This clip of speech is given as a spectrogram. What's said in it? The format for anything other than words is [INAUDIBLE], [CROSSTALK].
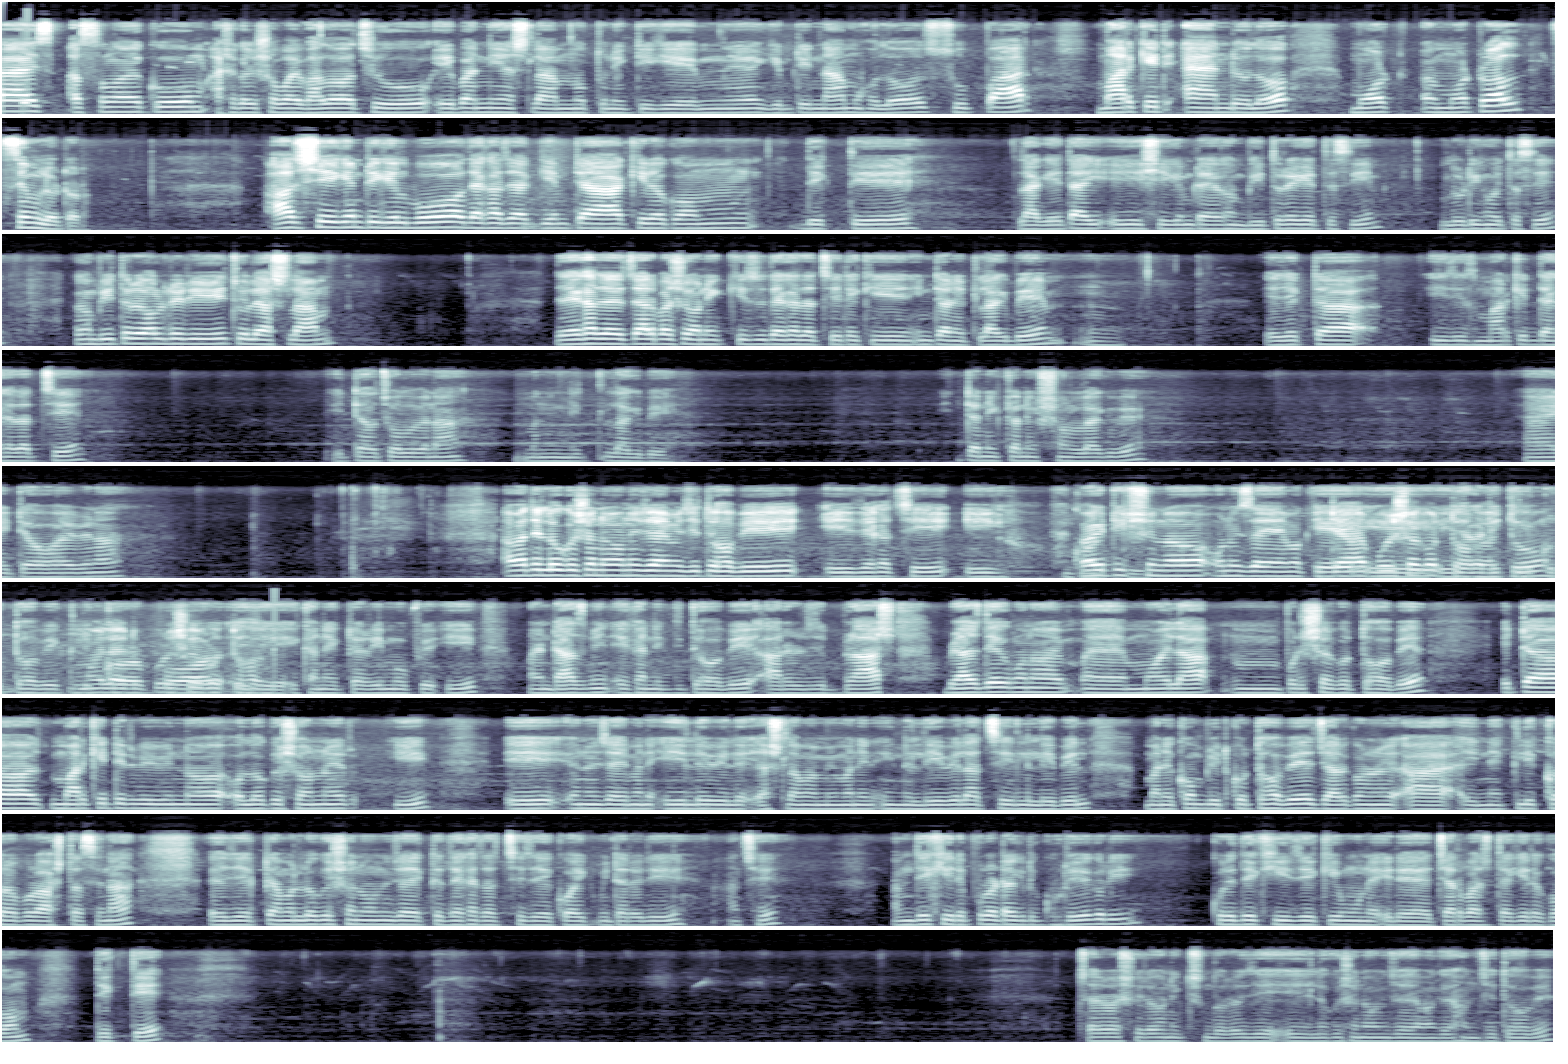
Guys আসসালামু আলাইকুম আশা করি সবাই ভালো আছো। এবার নিয়ে আসলাম নতুন একটি গেম গেমটির নাম হলো সুপার মার্কেট অ্যান্ড হলো মোটরল সিমুলেটর। আজ সেই গেমটি খেলব। দেখা যাক গেমটা কীরকম দেখতে লাগে। তাই এই সেই গেমটা এখন ভিতরে গেতেছি। লোডিং হইতেছে। এখন ভিতরে অলরেডি চলে আসলাম। দেখা যায় চারপাশে অনেক কিছু দেখা যাচ্ছে। এটা কি ইন্টারনেট লাগবে? এই যে একটা, এই যে মার্কেট দেখা যাচ্ছে। এটাও চলবে না মানে নেট লাগবে। ইন্টারনেট কানেকশন লাগবে। হ্যাঁ এটাও হবে না। আমাদের লোকেশন অনুযায়ী আমি যেতে হবে এই দেখাচ্ছে এই কয়েকটিকশন অনুযায়ী আমাকে এটা এই- পরিষ্কার এই করতে হবে তো। করতে হবে ময়লাটা পরিষ্কার করতে হবে। এখানে একটা রিমুভ ই মানে ডাস্টবিন এখানে দিতে হবে। আর যে ব্রাশ ব্রাশ দিয়ে মনে হয় ময়লা পরিষ্কার করতে হবে। এটা মার্কেটের বিভিন্ন লোকেশনের ই। এ অনুযায়ী মানে এই লেভেলে আসলাম আমি মানে লেভেল আছে লেভেল মানে কমপ্লিট করতে হবে, যার কারণে ক্লিক করার পর আসতেছে না। এই যে একটা আমার লোকেশন অনুযায়ী একটা দেখা যাচ্ছে যে কয়েক মিটার আছে। আমি দেখি এটা পুরোটা একটু ঘুরে করি, করে দেখি যে কি মনে এটা চারপাশটা কীরকম দেখতে। চারপাশটা অনেক সুন্দর যে এই লোকেশন অনুযায়ী আমাকে এখন যেতে হবে।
